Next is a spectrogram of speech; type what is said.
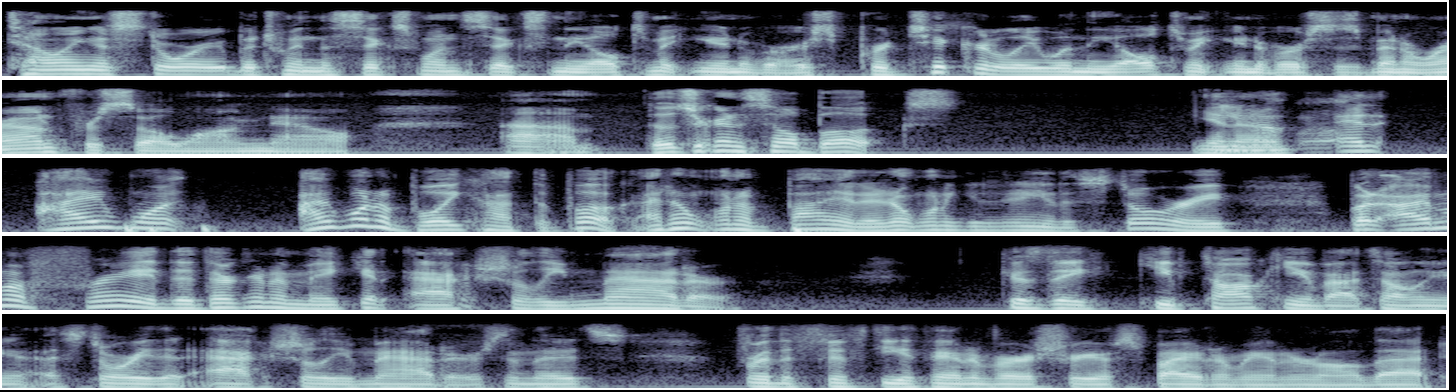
telling a story between the 616 and the Ultimate Universe, particularly when the Ultimate Universe has been around for so long now, um, those are going to sell books. You, know, and I want I want to boycott the book. I don't want to buy it. I don't want to get any of the story, but I'm afraid that they're going to make it actually matter because they keep talking about telling a story that actually matters and that it's for the 50th anniversary of Spider-Man and all that.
